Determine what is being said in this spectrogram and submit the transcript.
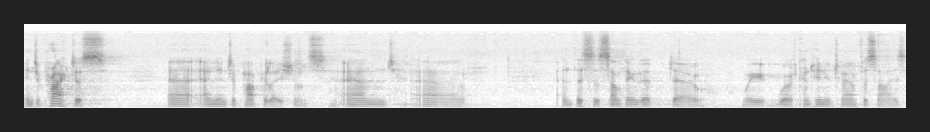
into practice, uh, and into populations. And, uh, and this is something that uh, we will continue to emphasize.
